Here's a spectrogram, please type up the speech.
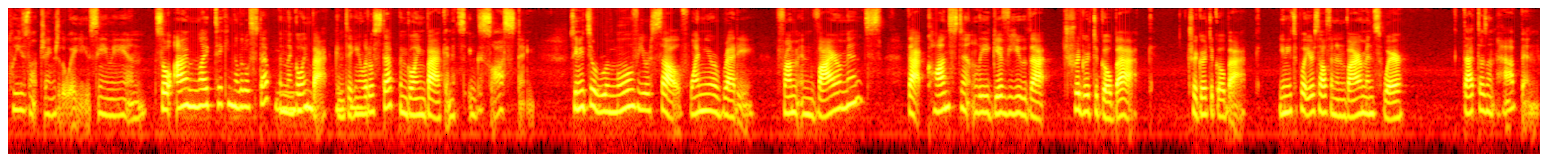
please don't change the way you see me. And so I'm like taking a little step and then going mm-hmm. back and taking a mm-hmm. little step and going back, and it's exhausting. So you need to remove yourself when you're ready from environments that constantly give you that trigger to go back, trigger to go back. You need to put yourself in environments where that doesn't happen,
